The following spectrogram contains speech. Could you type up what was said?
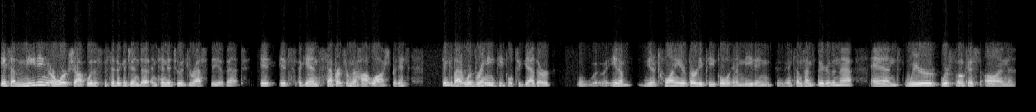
it's a meeting or workshop with a specific agenda intended to address the event. It, it's again separate from the hot wash, but it's think about it. We're bringing people together, you know, you know, 20 or 30 people in a meeting, and sometimes bigger than that. And we're we're focused on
